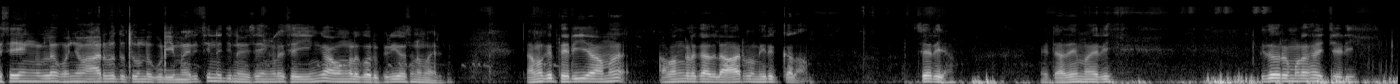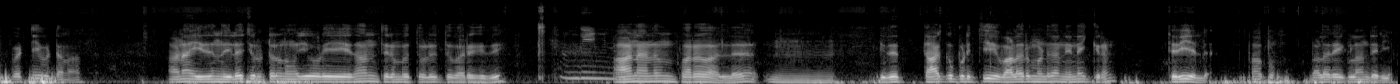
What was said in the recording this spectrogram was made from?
விஷயங்களில் கொஞ்சம் ஆர்வத்தை தூண்டக்கூடிய மாதிரி சின்ன சின்ன விஷயங்களை செய்யுங்க. அவங்களுக்கு ஒரு பிரயோசனமாக இருக்கும். நமக்கு தெரியாமல் அவங்களுக்கு அதில் ஆர்வம் இருக்கலாம். சரியா? ரைட் அதே மாதிரி. இது ஒரு மிளகாய் செடி. வெட்டி விட்டேன் நான். ஆனால் இது இந்த இலைச்சுருட்டல் நோயோடையே தான் திரும்ப தொழுத்து வருகுது. ஆனாலும் பரவாயில்ல. இது தாக்கு பிடிச்சி வளருமென்னு தான் நினைக்கிறேன். தெரியல. பார்ப்போம். வளரைக்கெல்லாம் தெரியும்.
